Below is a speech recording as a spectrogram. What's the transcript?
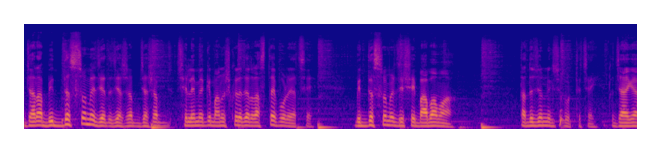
যারা বৃদ্ধাশ্রমে যে যেসব যেসব ছেলে মেয়েকে মানুষ করে যারা রাস্তায় পড়ে আছে বৃদ্ধাশ্রমের যে সেই বাবা মা তাদের জন্য কিছু করতে চাই। একটা জায়গা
